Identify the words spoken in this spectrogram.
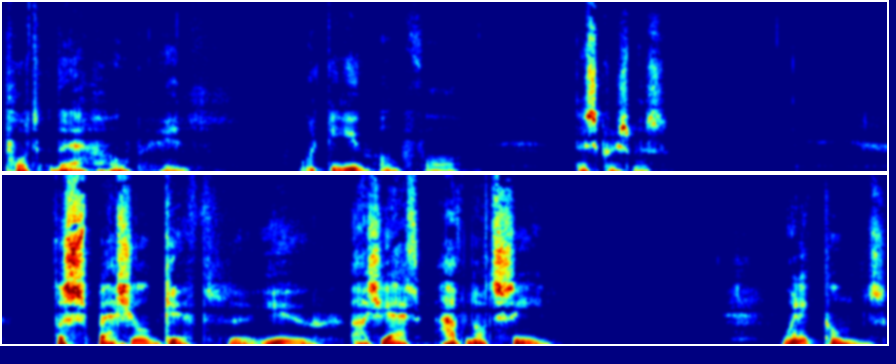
Put their hope in. What do you hope for this Christmas? The special gift that you, as yet, have not seen when it comes,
